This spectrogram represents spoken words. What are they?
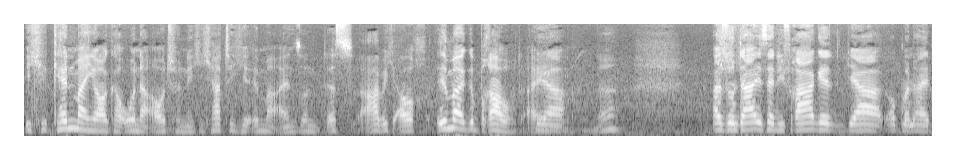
ich kenne Mallorca ohne Auto nicht. Ich hatte hier immer eins und das habe ich auch immer gebraucht eigentlich. Ja. Ne? Also und da ist ja die Frage, ja, ob man halt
